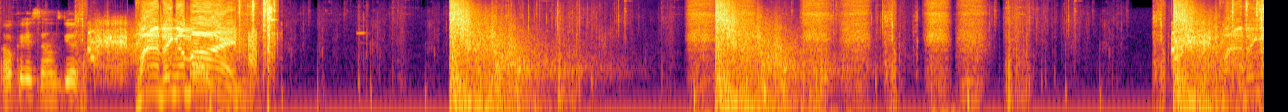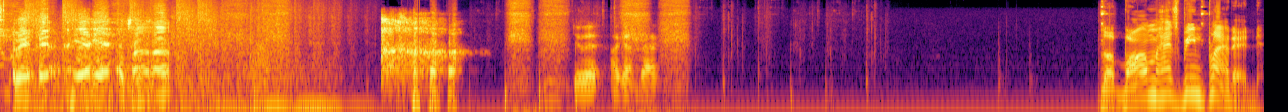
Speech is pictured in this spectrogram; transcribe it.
Okay, sounds good. Planting a mine. Planting a Okay, yeah, yeah, yeah, I'll plant that. Do it. I got back. The bomb has been planted.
